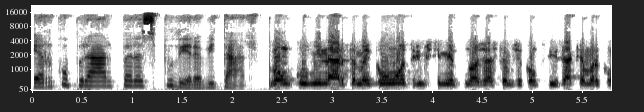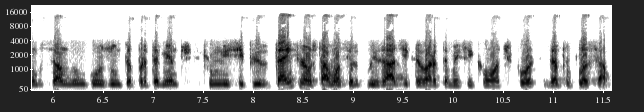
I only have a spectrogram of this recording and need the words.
é recuperar para se poder habitar. Vão culminar também com outro investimento que nós já estamos a concretizar, que é uma reconversão de um conjunto de apartamentos que o município tem, que não estavam a ser utilizados e que agora também ficam ao dispor da população população.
